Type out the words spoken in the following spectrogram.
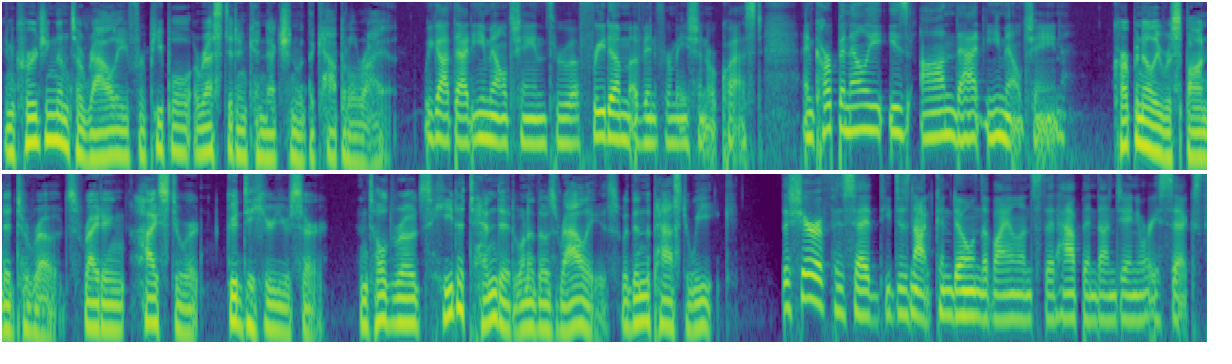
encouraging them to rally for people arrested in connection with the Capitol riot. We got that email chain through a Freedom of Information request, and Carpinelli is on that email chain. Carpinelli responded to Rhodes, writing, Hi, Stewart. Good to hear you, sir, and told Rhodes he'd attended one of those rallies within the past week. The sheriff has said he does not condone the violence that happened on January 6th,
